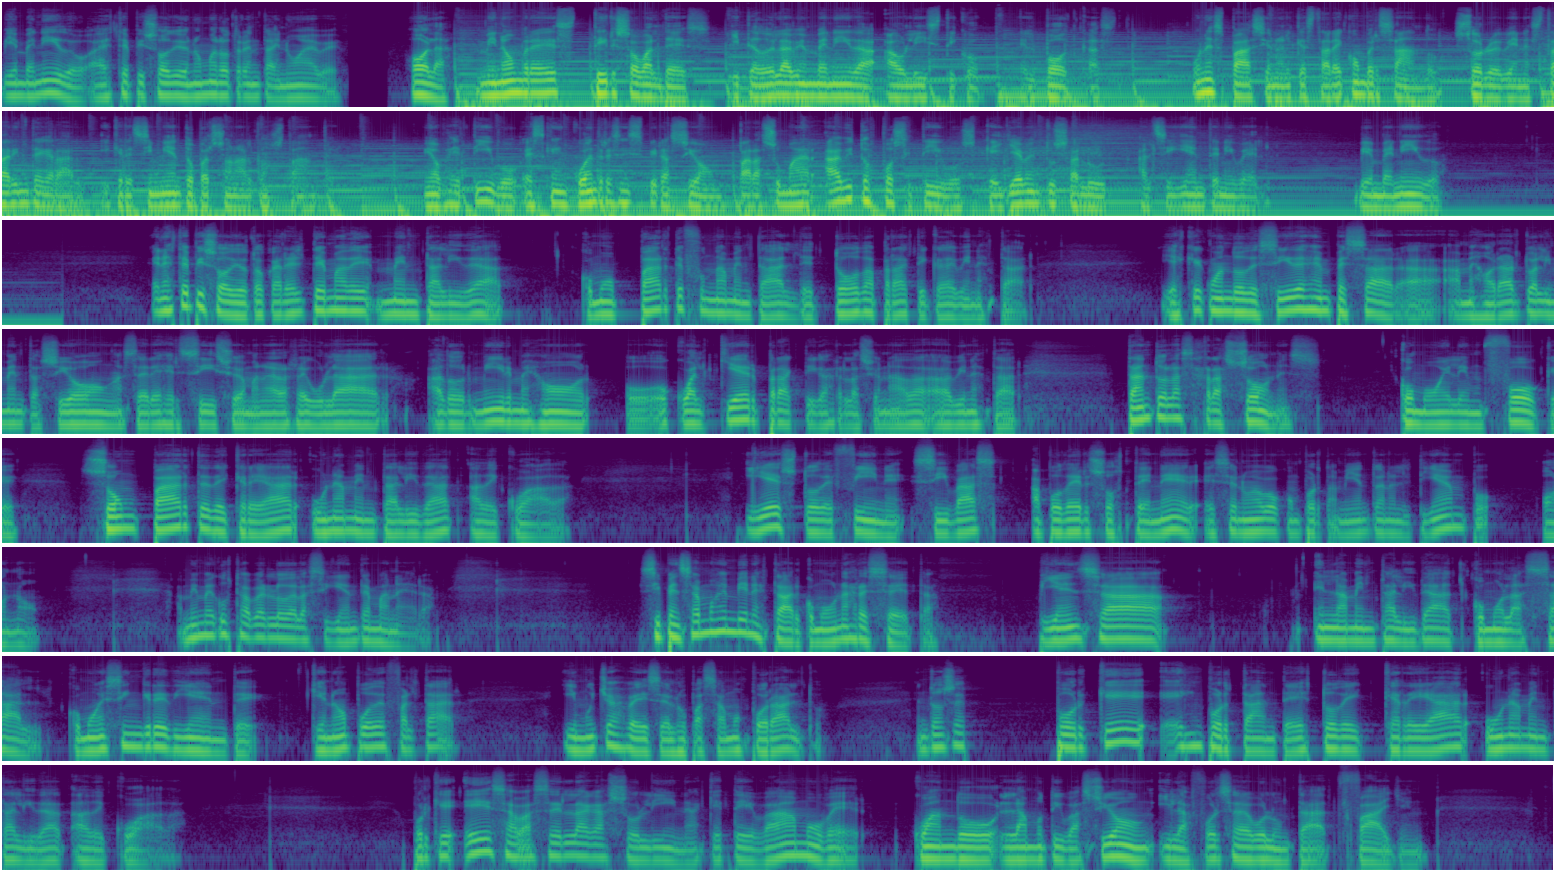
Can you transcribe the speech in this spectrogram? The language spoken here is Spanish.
Bienvenido a este episodio número 39. Hola, mi nombre es Tirso Valdés y te doy la bienvenida a Holístico, el podcast, un espacio en el que estaré conversando sobre bienestar integral y crecimiento personal constante. Mi objetivo es que encuentres inspiración para sumar hábitos positivos que lleven tu salud al siguiente nivel. Bienvenido. En este episodio tocaré el tema de mentalidad como parte fundamental de toda práctica de bienestar. Y es que cuando decides empezar a, mejorar tu alimentación, hacer ejercicio de manera regular, a dormir mejor o, cualquier práctica relacionada a bienestar, tanto las razones como el enfoque son parte de crear una mentalidad adecuada. Y esto define si vas a poder sostener ese nuevo comportamiento en el tiempo o no. A mí me gusta verlo de la siguiente manera. Si pensamos en bienestar como una receta, piensa en la mentalidad como la sal, como ese ingrediente que no puede faltar y muchas veces lo pasamos por alto. Entonces, ¿por qué es importante esto de crear una mentalidad adecuada? Porque esa va a ser la gasolina que te va a mover cuando la motivación y la fuerza de voluntad fallen.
